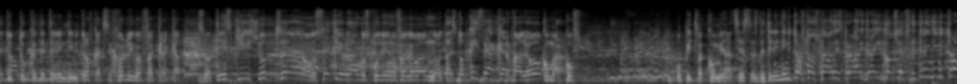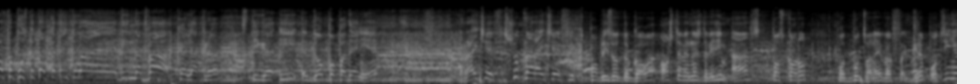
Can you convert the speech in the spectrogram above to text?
Ето тук Детелин Димитров как се хвърли в краката. Златински шут. Усети Йордан Господинов ъгъла, но тази топка и сега Карвалио. Комарков. Опитва комбинация с Детелин Димитров. Той успява да изпревари Драги Коцев. Детелин Димитров пуска топката и това е един на два. Калякра стига и до попадение. Райчев, шут на Райчев по-близо до гола. Още веднъж да видим, а по-скоро подбутване в гръб от Сержиньо.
